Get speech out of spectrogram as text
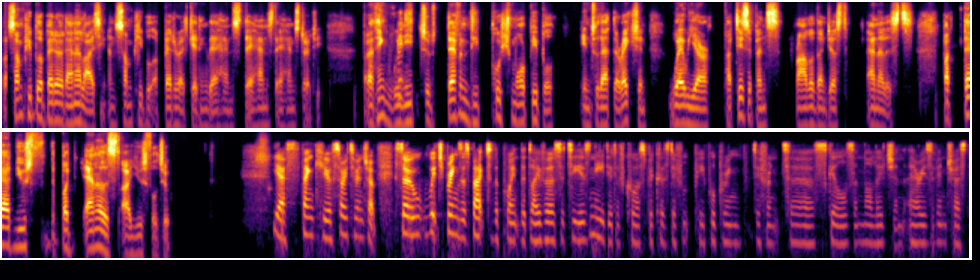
But some people are better at analyzing and some people are better at getting their hands, their hands, their hands dirty. But I think we need to definitely push more people into that direction where we are participants rather than just analysts, but they're use, but analysts are useful too. Yes, thank you. Sorry to interrupt. So, which brings us back to the point that diversity is needed, of course, because different people bring different uh, skills and knowledge and areas of interest.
